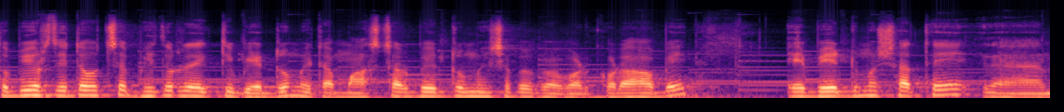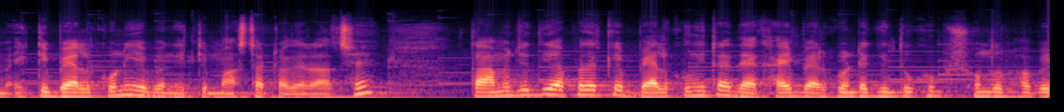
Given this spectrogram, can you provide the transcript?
তো বিয়ার্স এটা হচ্ছে ভিতরের একটি বেডরুম এটা মাস্টার বেডরুম হিসেবে ব্যবহার করা হবে। এই বেডরুমের সাথে একটি ব্যালকনি এবং একটি মাস্টার টয়লেট আছে। তো আমি যদি আপনাদেরকে ব্যালকনিটা দেখাই ব্যালকনিটা কিন্তু খুব সুন্দরভাবে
